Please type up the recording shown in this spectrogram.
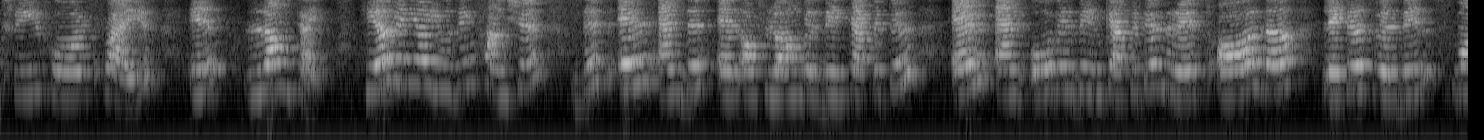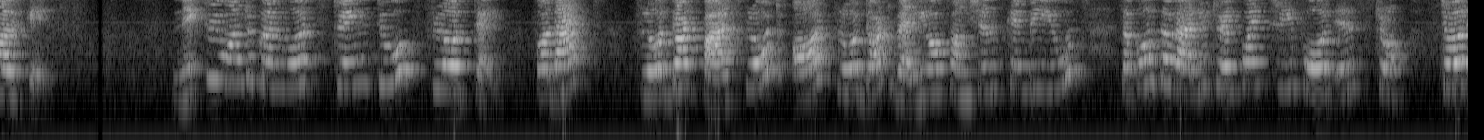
3, 4, 5 in long type. Here when you are using function this L and this L of long will be in capital L and O will be in capital rest all the letters will be in small case. Next we want to convert string to float type. For that float dot parse float or float dot value of functions can be used. Suppose the value 12.34 is stored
